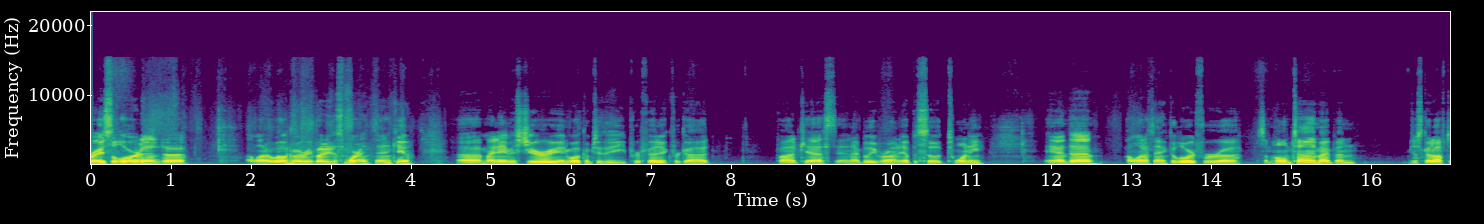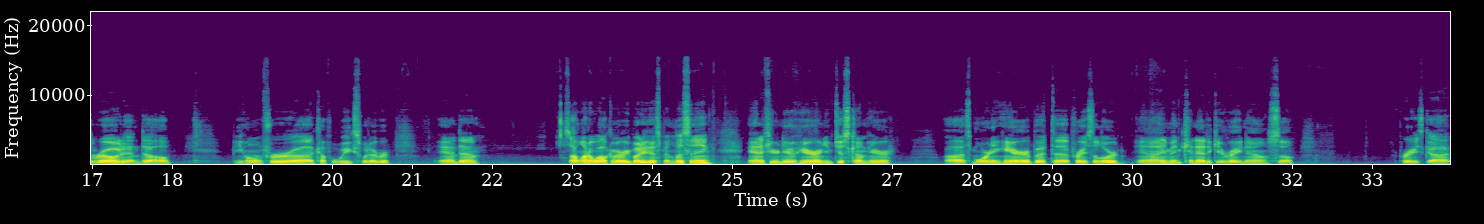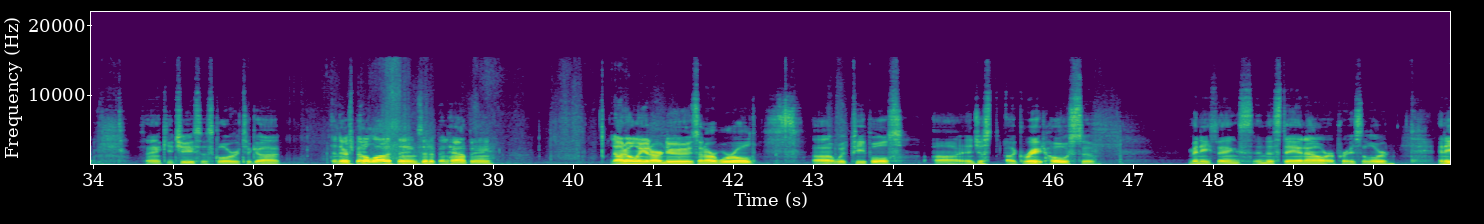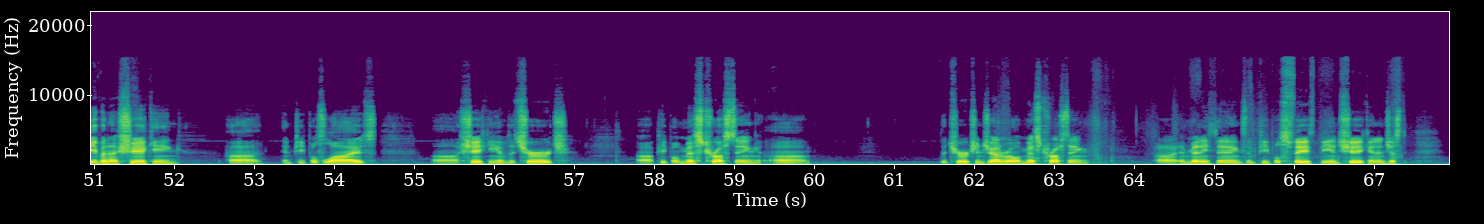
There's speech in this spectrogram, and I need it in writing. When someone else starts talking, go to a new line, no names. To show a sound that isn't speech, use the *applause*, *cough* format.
praise the Lord, and uh, I want to welcome everybody this morning. Thank you. Uh, my name is Jerry, and welcome to the Prophetic for God podcast. And I believe we're on episode 20. And uh, I want to thank the Lord for uh, some home time. I've been just got off the road, and I'll be home for uh, a couple weeks, whatever. And uh, so I want to welcome everybody that's been listening. And if you're new here and you've just come here, uh, it's morning here, but uh, praise the Lord. And I'm in Connecticut right now. So praise God. Thank you, Jesus. Glory to God. And there's been a lot of things that have been happening, not only in our news and our world uh, with peoples, uh, and just a great host of many things in this day and hour. Praise the Lord. And even a shaking uh, in people's lives, uh, shaking of the church, uh, people mistrusting um, the church in general, mistrusting uh, in many things, and people's faith being shaken, and just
